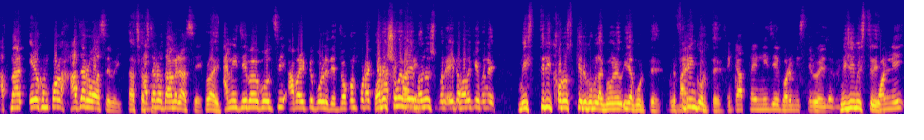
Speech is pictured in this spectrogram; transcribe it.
আপনার এরকম কল হাজারো আছে ভাই। আচ্ছা আচ্ছা। হাজারো দামের আছে। আমি যেভাবে বলছি আবার একটু বলে দেয় যখন প্রোডাক্ট অনেক সময় ভাই মানুষ মানে এটা ভাবে কি মানে মিস্ত্রি খরচ কীরকম লাগবে? মানে ইয়া করতে মানে ফিটিং করতে? এটা আপনি নিজে ঘরে মিস্ত্রি হয়ে যাবে। নিজে মিস্ত্রি? অনলি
